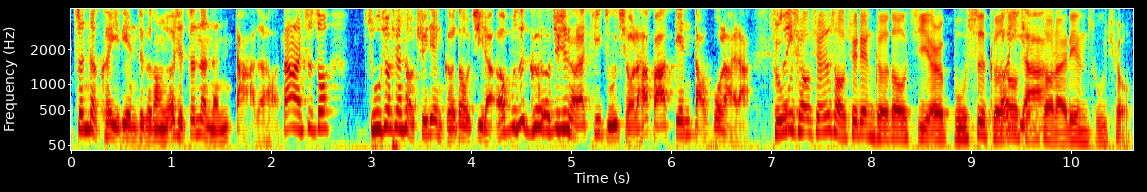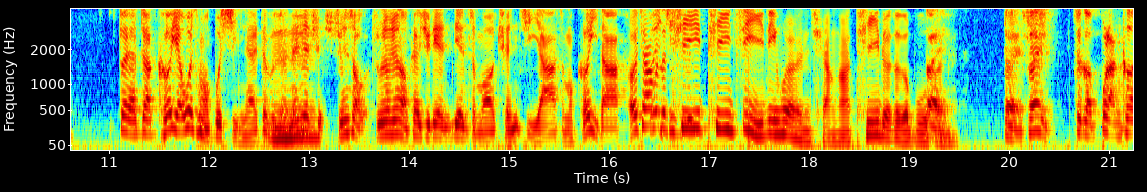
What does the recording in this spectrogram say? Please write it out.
真的可以练这个东西，而且真的能打的哈。当然是说足球选手去练格斗技了，而不是格斗技选手来踢足球了，他把它颠倒过来了。足球选手去练格斗技，而不是格斗选手来练足球。对啊，对啊，可以啊，为什么不行呢？对不对？那些选选手，足球选手可以去练练什么拳击啊，什么可以的。而且他们的踢踢技一定会很强啊，踢的这个部分。对，所以。这个布兰克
